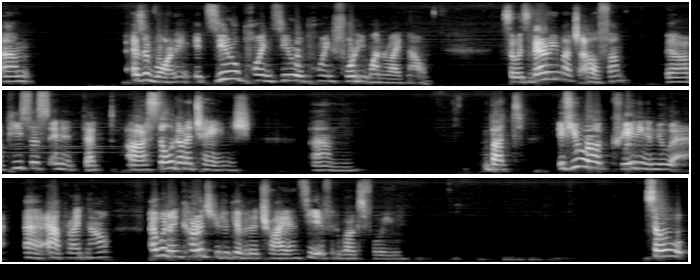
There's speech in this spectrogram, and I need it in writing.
Um, as a warning, it's 0.0.41 right now. So it's very much alpha. There are pieces in it that are still going to change. Um, but if you are creating a new uh, app right now, I would encourage you to give it a try and see if it works for you. So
